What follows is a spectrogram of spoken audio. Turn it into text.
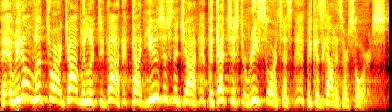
Eh, we don't look to our job, we look to God. God uses the job, but that's just to resource us because God is our source.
